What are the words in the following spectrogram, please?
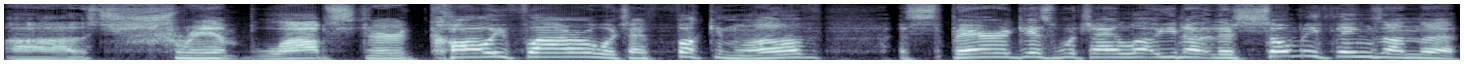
uh, shrimp, lobster, cauliflower, which I fucking love, asparagus, which I love. You know, there's so many things on the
